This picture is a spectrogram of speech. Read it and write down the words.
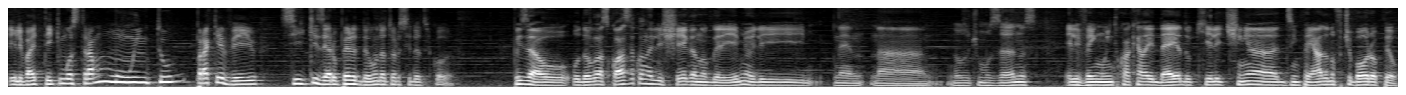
ele vai ter que mostrar muito para que veio se quiser o perdão da torcida tricolor. Pois é, o, Douglas Costa, quando ele chega no Grêmio, ele, né, na, nos últimos anos, ele vem muito com aquela ideia do que ele tinha desempenhado no futebol europeu.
